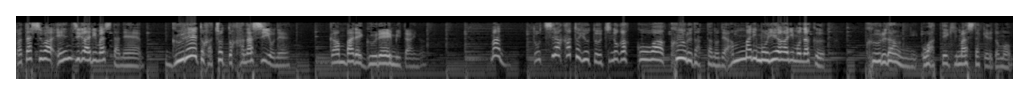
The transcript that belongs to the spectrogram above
私はエンジがありましたね。グレーとかちょっと悲しいよね。頑張れグレーみたいな。まあ、どちらかというとうちの学校はクールだったのであんまり盛り上がりもなく、クールダウンに終わっていきましたけれども。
